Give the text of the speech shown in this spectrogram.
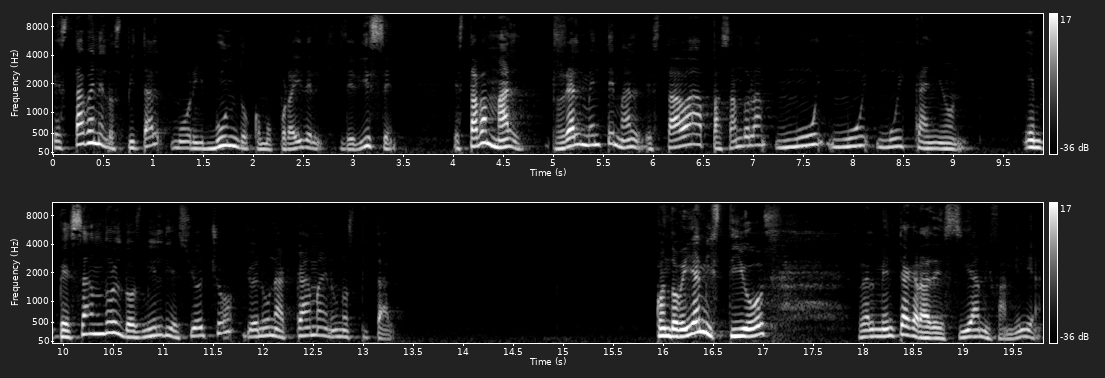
Estaba en el hospital moribundo, como por ahí le dicen. Estaba mal, realmente mal. Estaba pasándola muy, muy, muy cañón. Empezando el 2018, yo en una cama en un hospital. Cuando veía a mis tíos, realmente agradecía a mi familia.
